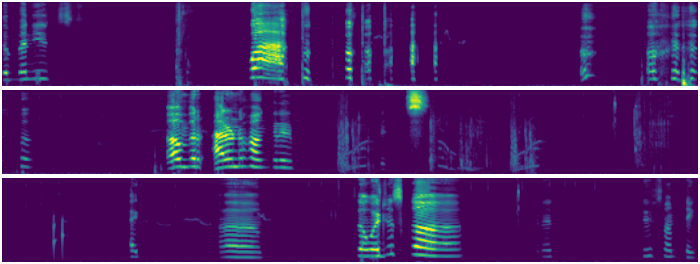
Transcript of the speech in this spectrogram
The menu's. Wow. um, but I don't know how I'm gonna do this. I, um, so we're just uh, gonna do something.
